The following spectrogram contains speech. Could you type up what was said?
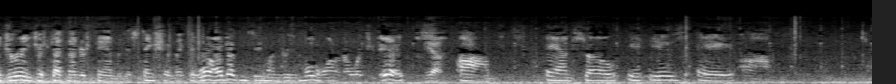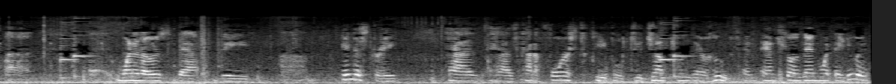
a jury just doesn't understand the distinction. They say, well, that doesn't seem unreasonable. They want to know what you did. Yeah. Um, and so it is a, um, uh, one of those that the um, industry has has kind of forced people to jump through their hoops, and and so then what they do is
